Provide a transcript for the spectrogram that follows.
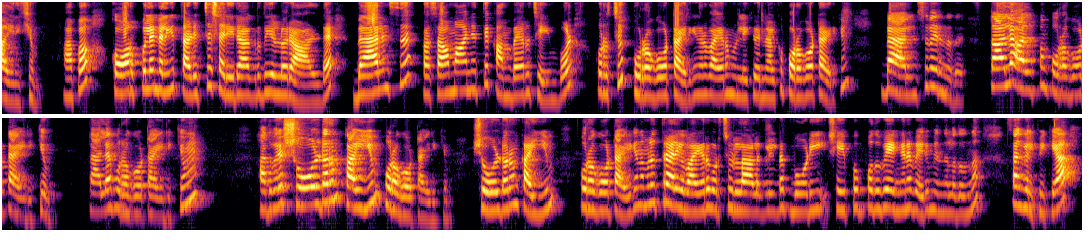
ആയിരിക്കും. അപ്പോൾ കോർപ്പുലന്റ് അല്ലെങ്കിൽ തടിച്ച ശരീരാകൃതിയുള്ള ഒരാളുടെ ബാലൻസ് പ്രസാമാന്യത്തെ കമ്പയർ ചെയ്യുമ്പോൾ കുറച്ച് പുറകോട്ടായിരിക്കും. ഇങ്ങനെ വയറ് മുന്നിലേക്ക് വരുന്ന ആൾക്ക് പുറകോട്ടായിരിക്കും ബാലൻസ് വരുന്നത്. തല അല്പം പുറകോട്ടായിരിക്കും. തല പുറകോട്ടായിരിക്കും. അതുപോലെ ഷോൾഡറും കൈയും പുറകോട്ടായിരിക്കും. ഷോൾഡറും കൈയും പുറകോട്ടായിരിക്കും. നമ്മൾ ഇത്ര വയറ് കുറച്ചുള്ള ആളുകളുടെ ബോഡി ഷേപ്പ് പൊതുവെ എങ്ങനെ വരും എന്നുള്ളതൊന്ന് സങ്കല്പിക്കുക.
